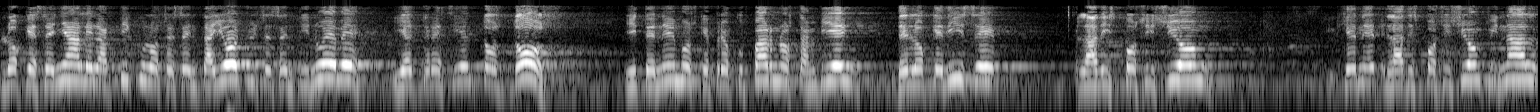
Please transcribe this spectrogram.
lo que señala el artículo 68 y 69 y el 302. Y tenemos que preocuparnos también de lo que dice la disposición, la disposición final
